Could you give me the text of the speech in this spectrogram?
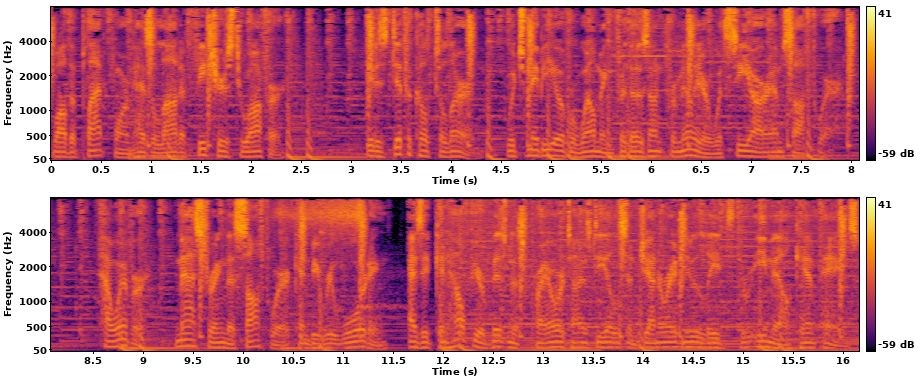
while the platform has a lot of features to offer, it is difficult to learn, which may be overwhelming for those unfamiliar with CRM software. However, mastering the software can be rewarding, as it can help your business prioritize deals and generate new leads through email campaigns.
